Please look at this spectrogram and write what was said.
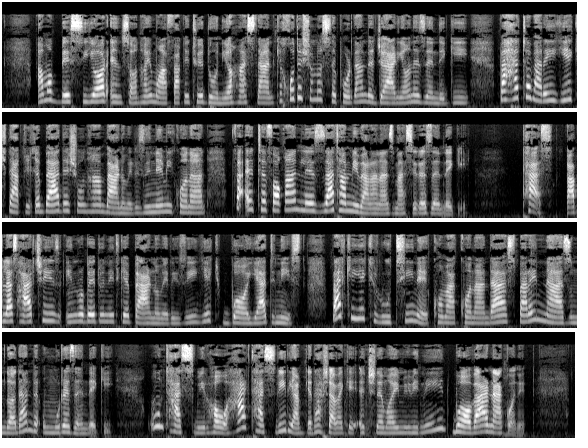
اما بسیار انسان های موفقی توی دنیا هستن که خودشون رو سپردن به جریان زندگی و حتی برای یک دقیقه بعدشون هم برنامه ریزی نمی کنن و اتفاقا لذت هم می‌برن از مسیر زندگی. پس قبل از هر چیز این رو بدونید که برنامه ریزی یک باید نیست بلکه یک روتین کمک کننده است برای نظم دادن به امور زندگی. اون تصویرها و هر تصویری هم که در شبکه اجتماعی می‌بینید باور نکنید.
